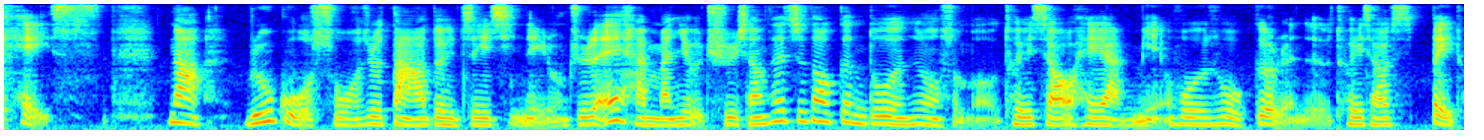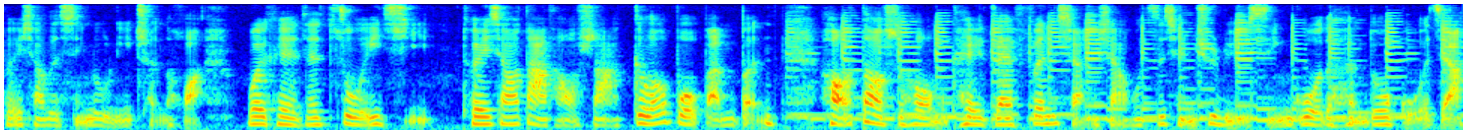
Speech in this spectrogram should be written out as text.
case。那如果说就大家对这一期内容觉得哎还蛮有趣，想再知道更多的那种什么推销黑暗面，或者说我个人的推销被推销的心路历程的话，我也可以再做一集。推销大逃杀 Global 版本，好，到时候我们可以再分享一下我之前去去旅行过的很多国家，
